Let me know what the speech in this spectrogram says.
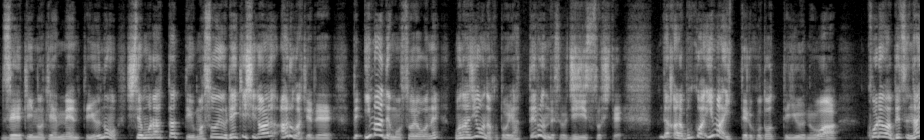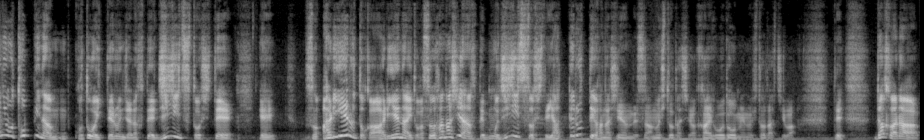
税金の減免っていうのをしてもらったっていう、まあそういう歴史があるわけで、で、今でもそれをね、同じようなことをやってるんですよ、事実として。だから僕は今言ってることっていうのは、これは別に何も突飛なことを言ってるんじゃなくて、事実として、え、そのあり得るとかあり得ないとかそういう話じゃなくて、もう事実としてやってるっていう話なんです、あの人たちは、解放同盟の人たちは。で、だから、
